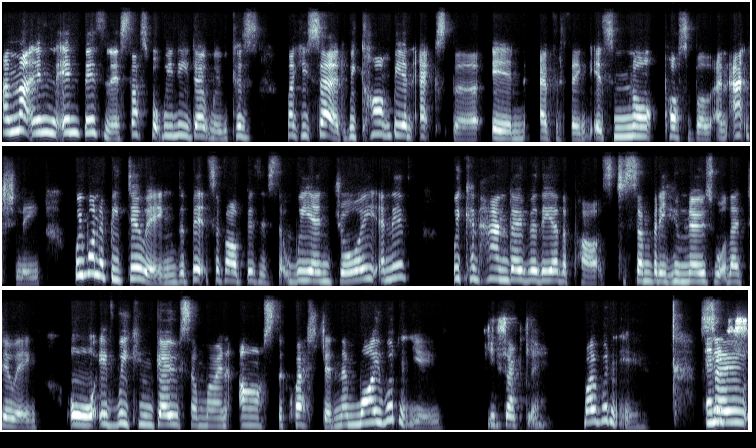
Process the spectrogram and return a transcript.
And that in, in business, that's what we need, don't we? Because like you said, we can't be an expert in everything. It's not possible. And actually, we want to be doing the bits of our business that we enjoy. And if we can hand over the other parts to somebody who knows what they're doing or if we can go somewhere and ask the question then why wouldn't you? Exactly. Why wouldn't you? And so it's,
